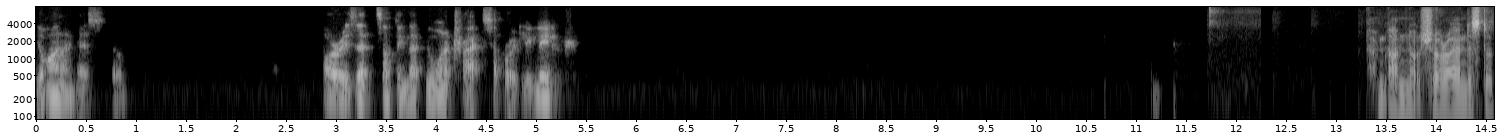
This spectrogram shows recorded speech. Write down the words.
Jochen, I guess. So- or is that something that we want to track separately later? I'm, I'm not sure I understood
